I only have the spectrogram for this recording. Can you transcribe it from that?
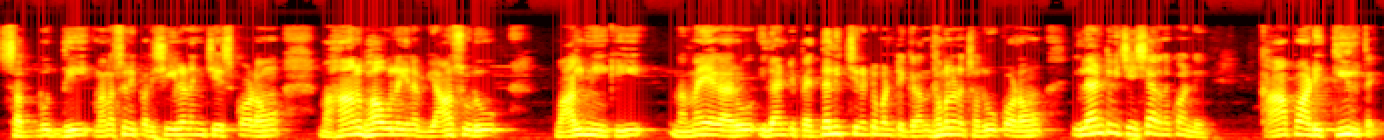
సద్బుద్ధి మనసుని పరిశీలనం చేసుకోవడం మహానుభావులైన వ్యాసుడు వాల్మీకి నన్నయ్య గారు ఇలాంటి పెద్దలిచ్చినటువంటి గ్రంథములను చదువుకోవడం ఇలాంటివి చేశారనుకోండి కాపాడి తీరుతాయి.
